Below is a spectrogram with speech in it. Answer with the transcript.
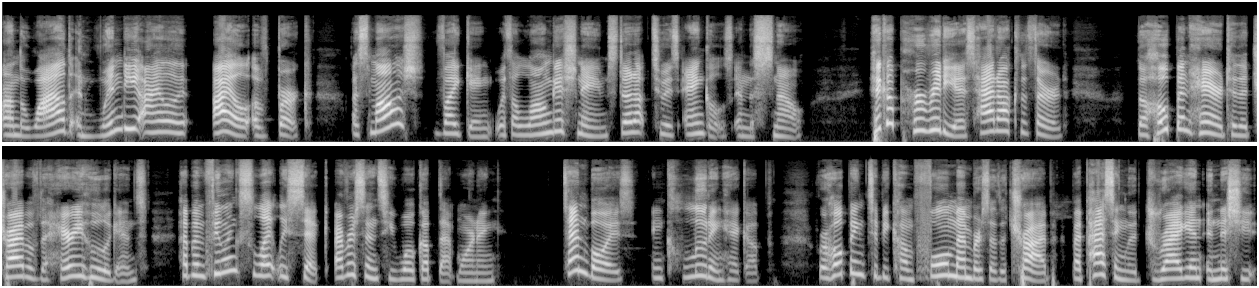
on the wild and windy isle, isle of Berk, a smallish Viking with a longish name stood up to his ankles in the snow. Hiccup Heridius Haddock III, the hope and heir to the tribe of the Hairy Hooligans, had been feeling slightly sick ever since he woke up that morning. Ten boys, including Hiccup, were hoping to become full members of the tribe by passing the Dragon Initi-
